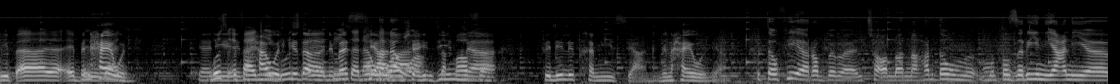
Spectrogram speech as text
بيبقى بنحاول. يعني يعني جزء فني نحاول كده نمسي على في المشاهدين الثقافة. في ليلة خميس يعني. بنحاول يعني. بالتوفيق يا رب إن شاء الله النهارده ومنتظرين يعني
